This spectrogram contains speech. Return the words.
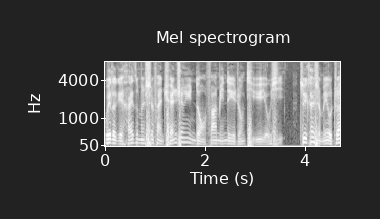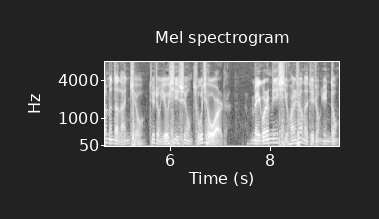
为了给孩子们示范全身运动发明的一种体育游戏。最开始没有专门的篮球，这种游戏是用足球玩的。美国人民喜欢上了这种运动，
